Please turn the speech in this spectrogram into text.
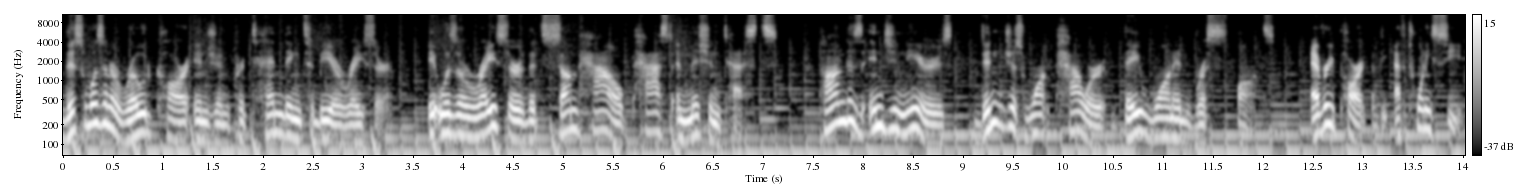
This wasn't a road car engine pretending to be a racer. It was a racer that somehow passed emission tests. Honda's engineers didn't just want power, they wanted response. Every part of the F20C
